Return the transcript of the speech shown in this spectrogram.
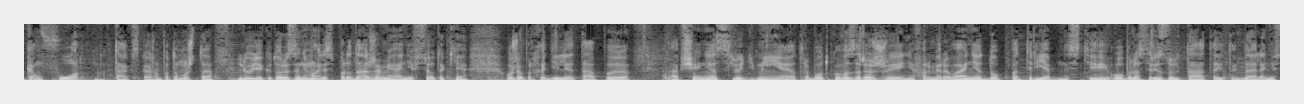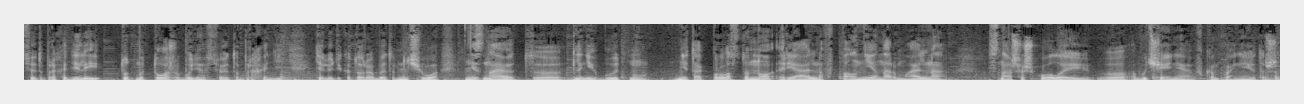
комфортно, так скажем. Потому что люди, которые занимались продажами, они все-таки уже проходили этапы общения с людьми, отработку возражений, формирование доп. потребностей, образ результата и так далее. Они все это проходили, и тут мы тоже будем все это проходить. Те люди, которые об этом ничего не знают, э, для них будет ну, не так просто, но реально вполне нормально с нашей школой э, обучения в компании «Этажи».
